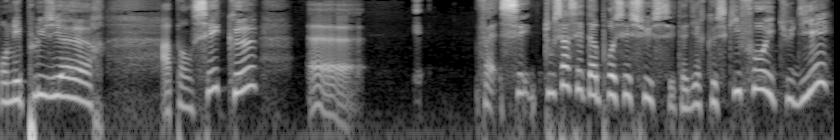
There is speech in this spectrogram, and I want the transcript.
on est plusieurs à penser que. euh, enfin, tout ça, c'est un processus. C'est-à-dire que ce qu'il faut étudier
